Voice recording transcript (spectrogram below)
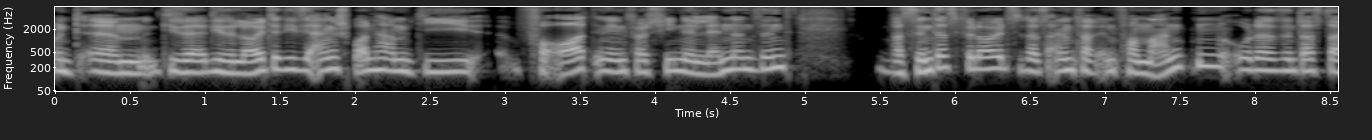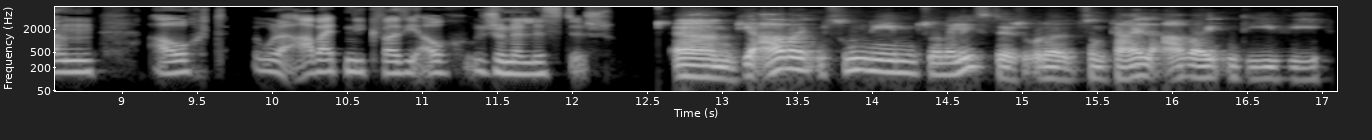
Und ähm, diese, diese Leute, die Sie angesprochen haben, die vor Ort in den verschiedenen Ländern sind, was sind das für Leute? Sind das einfach Informanten oder sind das dann auch oder arbeiten die quasi auch journalistisch? Ähm, die arbeiten zunehmend journalistisch oder zum Teil arbeiten die wie,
